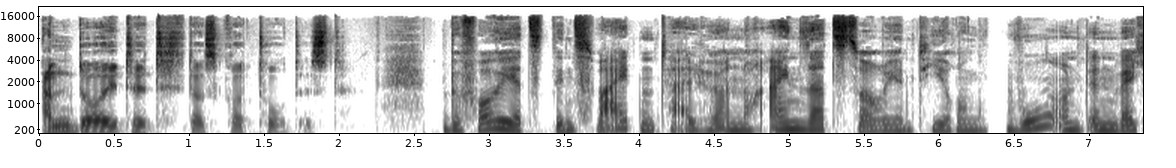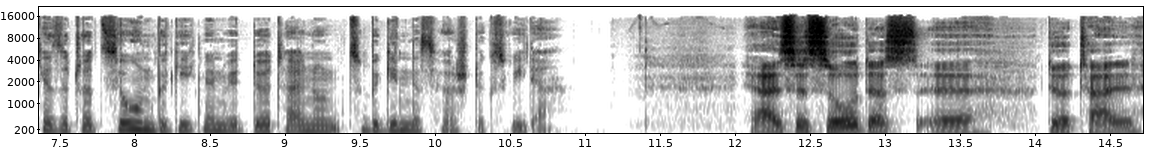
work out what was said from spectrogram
andeutet, dass Gott tot ist. Bevor wir jetzt den zweiten Teil hören, noch ein Satz zur Orientierung. Wo und in welcher Situation begegnen wir Dürtal nun zu Beginn des Hörstücks wieder? Ja, es ist so, dass äh, Dürtal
